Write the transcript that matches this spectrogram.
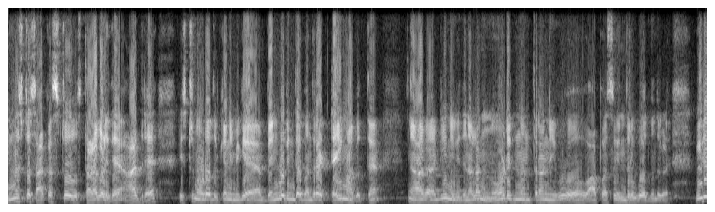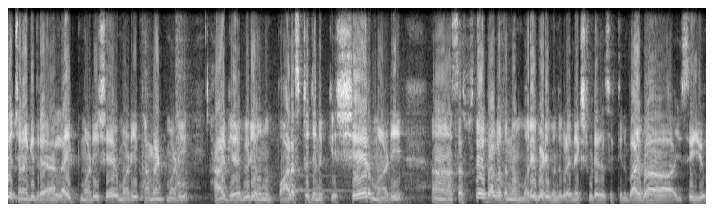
ಇನ್ನಷ್ಟು ಸಾಕಷ್ಟು ಸ್ಥಳಗಳಿದೆ. ಆದರೆ ಇಷ್ಟು ನೋಡೋದಕ್ಕೆ ನಿಮಗೆ ಬೆಂಗಳೂರಿಂದ ಬಂದರೆ ಟೈಮ್ ಆಗುತ್ತೆ. ಹಾಗಾಗಿ ನೀವು ಇದನ್ನೆಲ್ಲ ನೋಡಿದ ನಂತರ ನೀವು ವಾಪಸ್ಸು ಹಿಂದಿರುಗ್ಬೋದು ಬಂಧುಗಳೇ. ವಿಡಿಯೋ ಚೆನ್ನಾಗಿದ್ದರೆ ಲೈಕ್ ಮಾಡಿ, ಶೇರ್ ಮಾಡಿ, ಕಮೆಂಟ್ ಮಾಡಿ. ಹಾಗೆ ವಿಡಿಯೋವನ್ನು ಭಾಳಷ್ಟು ಜನಕ್ಕೆ ಶೇರ್ ಮಾಡಿ. ಸಬ್ಸ್ಕ್ರೈಬ್ ಆಗೋದನ್ನು ಮರಿಬೇಡಿ ಬಂಧುಗಳೇ. ನೆಕ್ಸ್ಟ್ ವಿಡಿಯೋದಲ್ಲಿ ಸಿಗ್ತೀನಿ. ಬಾಯ್ ಬಾಯ್. ಸಿ ಯು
